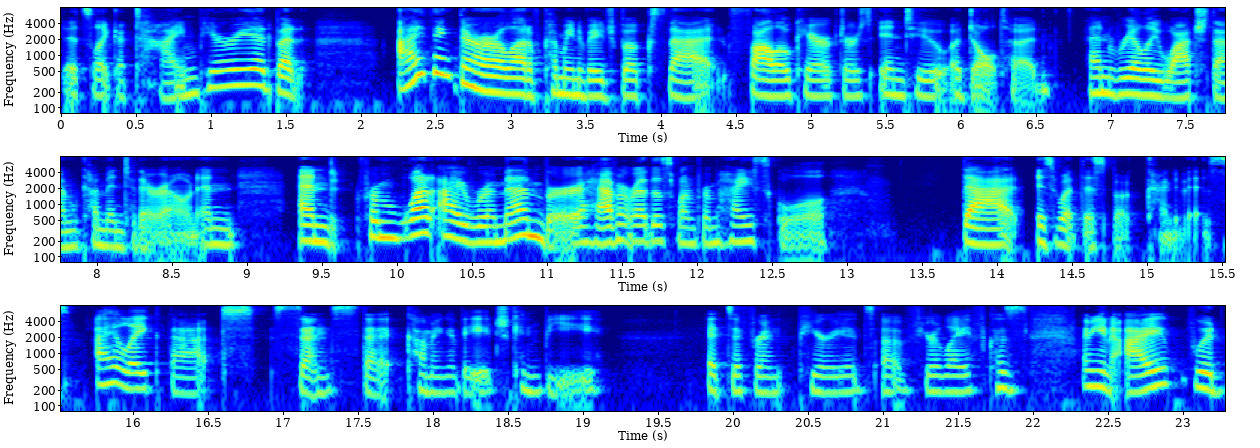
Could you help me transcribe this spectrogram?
it's like a time period, but I think there are a lot of coming of age books that follow characters into adulthood and really watch them come into their own. And and from what I remember, I haven't read this one from high school, that is what this book kind of is. I like that sense that coming of age can be at different periods of your life because I mean, I would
